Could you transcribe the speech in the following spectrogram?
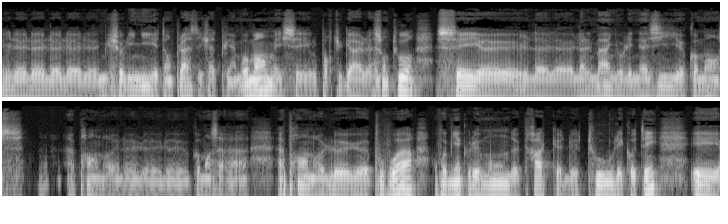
le, le, le, Mussolini est en place déjà depuis un moment, mais c'est le Portugal à son tour, c'est euh, l'Allemagne où les nazis commencent à prendre le, commence à, prendre le pouvoir. On voit bien que le monde craque de tous les côtés. Et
